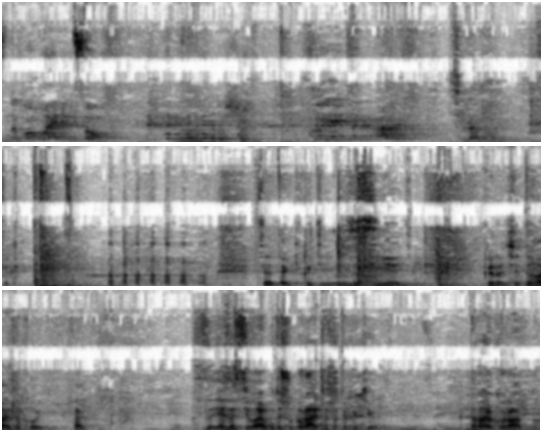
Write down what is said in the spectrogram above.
знакомое лицо. Да, хорошо. Все, я не закрываю? Це я так і хотів засіяти. Коротше, давай, заходь. Так. Я засіваю, будеш убирати, що ти хотів? Давай акуратно.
